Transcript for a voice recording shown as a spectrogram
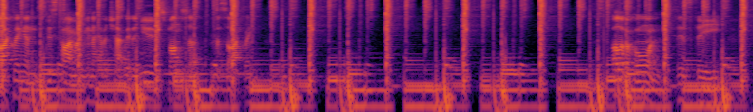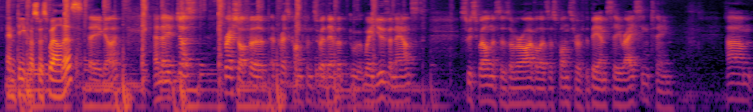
cycling, and this time I'm going to have a chat with a new sponsor for cycling. Oliver Horn is the MD for Swisse Wellness. There you go. And they just fresh off a, a press conference where they've where you've announced Swisse Wellness's arrival as a sponsor of the BMC racing team. Um,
